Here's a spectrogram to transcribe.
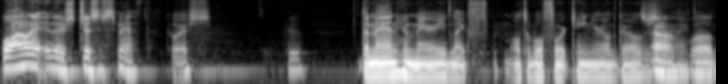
Well, I only, and there's Joseph Smith, of course. The man who married like f- multiple 14 year old girls or oh, something Oh like well,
